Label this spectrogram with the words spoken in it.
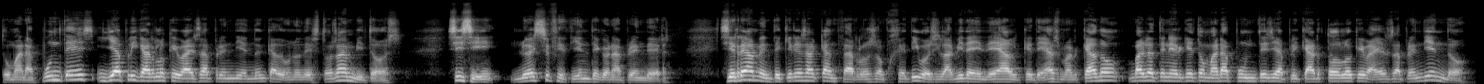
tomar apuntes y aplicar lo que vais aprendiendo en cada uno de estos ámbitos. Sí, sí, no es suficiente con aprender. Si realmente quieres alcanzar los objetivos y la vida ideal que te has marcado, vas a tener que tomar apuntes y aplicar todo lo que vayas aprendiendo.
